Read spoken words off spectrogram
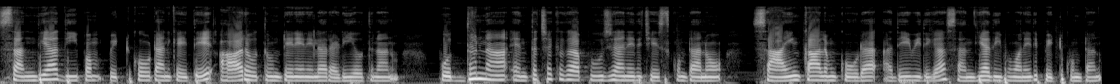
సంధ్యా దీపం పెట్టుకోవటానికైతే ఆరవుతుంటే నేను ఇలా రెడీ అవుతున్నాను. పొద్దున్న ఎంత చక్కగా పూజ అనేది చేసుకుంటానో సాయంకాలం కూడా అదే విధిగా సంధ్యాదీపం అనేది పెట్టుకుంటాను.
